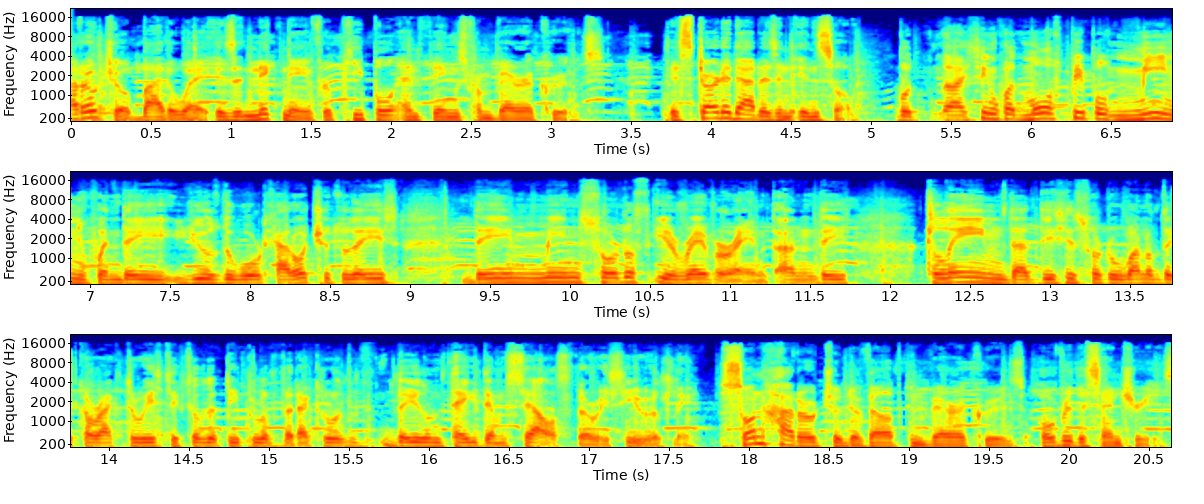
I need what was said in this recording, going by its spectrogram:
Jarocho, by the way, is a nickname for people and things from Veracruz. It started out as an insult. But I think what most people mean when they use the word jarocho today is they mean sort of irreverent and they claim that this is sort of one of the characteristics of the people of Veracruz. They don't take themselves very seriously. Son jarocho developed in Veracruz over the centuries,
